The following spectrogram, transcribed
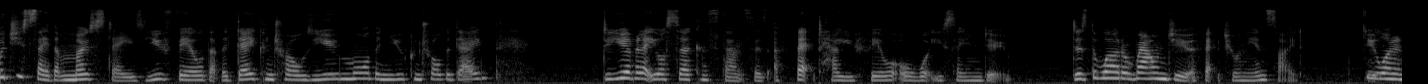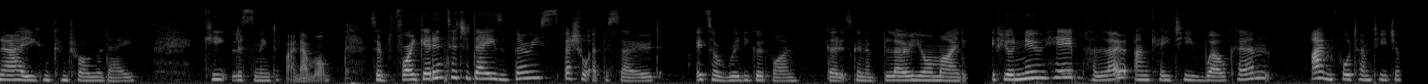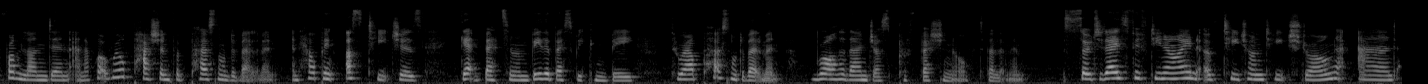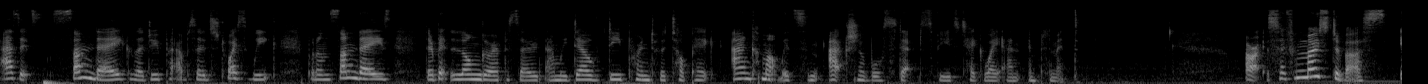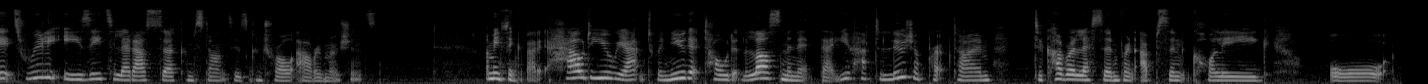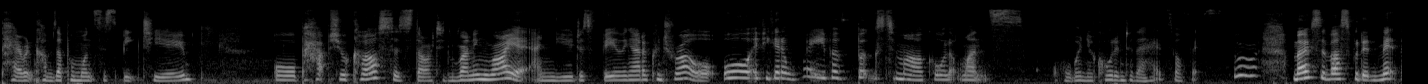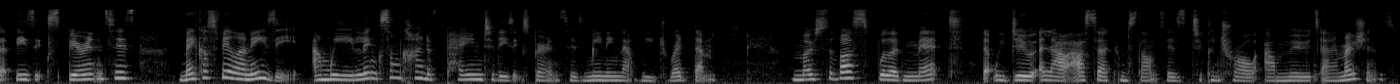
Would you say that most days you feel that the day controls you more than you control the day? Do you ever let your circumstances affect how you feel or what you say and do? Does the world around you affect you on the inside? Do you want to know how you can control your day? Keep listening to find out more. So, before I get into today's very special episode, it's a really good one that it's going to blow your mind. If you're new here, hello, I'm Katie, welcome. I'm a full time teacher from London and I've got a real passion for personal development and helping us teachers get better and be the best we can be through our personal development rather than just professional development. So today's 59 of Teach on Teach Strong, and as it's Sunday, because I do put episodes twice a week, but on Sundays they're a bit longer episodes and we delve deeper into a topic and come up with some actionable steps for you to take away and implement. Alright, so for most of us, it's really easy to let our circumstances control our emotions. I mean, think about it. How do you react when you get told at the last minute that you have to lose your prep time to cover a lesson for an absent colleague, or parent comes up and wants to speak to you? Or perhaps your class has started running riot and you're just feeling out of control. Or if you get a wave of books to mark all at once, or when you're called into the head's office. Most of us would admit that these experiences make us feel uneasy and we link some kind of pain to these experiences, meaning that we dread them. Most of us will admit that we do allow our circumstances to control our moods and emotions.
